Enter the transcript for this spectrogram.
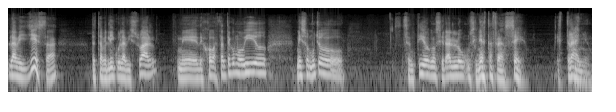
La belleza de esta película visual me dejó bastante conmovido, me hizo mucho sentido considerarlo un cineasta francés, extraño,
